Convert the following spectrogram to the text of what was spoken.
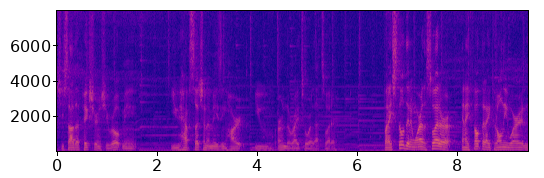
She saw that picture and she wrote me, You have such an amazing heart, you've earned the right to wear that sweater. But I still didn't wear the sweater, and I felt that I could only wear it in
